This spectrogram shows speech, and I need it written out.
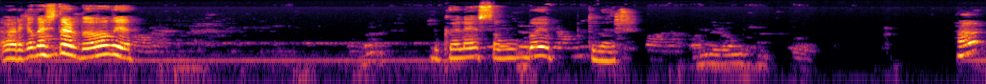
Arkadaşlar ne oluyor? Bu kaleye savunma yaptılar. Ha?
